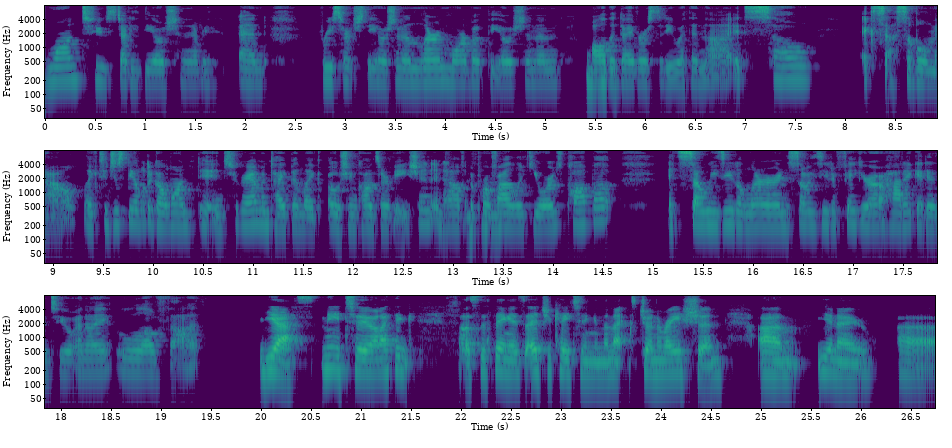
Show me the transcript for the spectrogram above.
want to study the ocean and every and research the ocean and learn more about the ocean and mm-hmm. all the diversity within that. It's so accessible now. Like to just be able to go on to Instagram and type in like ocean conservation and have mm-hmm. a profile like yours pop up. It's so easy to learn, so easy to figure out how to get into, and I love that. Yes, me too. And I think that's the thing is educating in the next generation. Um, you know, uh,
